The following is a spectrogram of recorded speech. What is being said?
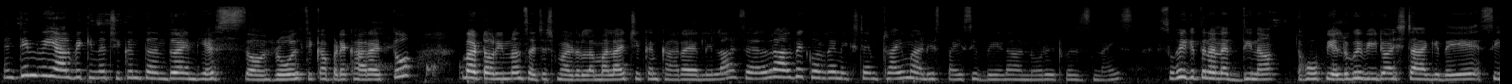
ಆ್ಯಂಡ್ ತಿಂದ್ವಿ, ಯಾರು ಬೇಕಿಂದ ಚಿಕನ್ ತಂದು ಆ್ಯಂಡ್ ಎಸ್ ರೋಲ್ ಸಿಕ್ಕಾಪಡೆ ಖಾರ ಇತ್ತು. ಬಟ್ ಅವ್ರು ಇನ್ನೊಂದು ಸಜೆಸ್ಟ್ ಮಾಡಿದ್ರಲ್ಲ, ಮಲಾಯ್ ಚಿಕನ್ ಖಾರ ಇರಲಿಲ್ಲ. ಸೊ ಯಾರಾದರೂ ಆಗಬೇಕು ಅಂದರೆ ನೆಕ್ಸ್ಟ್ ಟೈಮ್ ಟ್ರೈ ಮಾಡಿ ಸ್ಪೈಸಿ ಬೇಡ ಅನ್ನೋರು ಇಟ್ ವಾಸ್ ನೈಸ್ ಸೊ ಹೀಗಿತ್ತು ನನ್ನ ದಿನ? ಹೋಪ್ ಎಲ್ರಿಗೂ ವಿಡಿಯೋ ಇಷ್ಟ ಆಗಿದೆ. See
